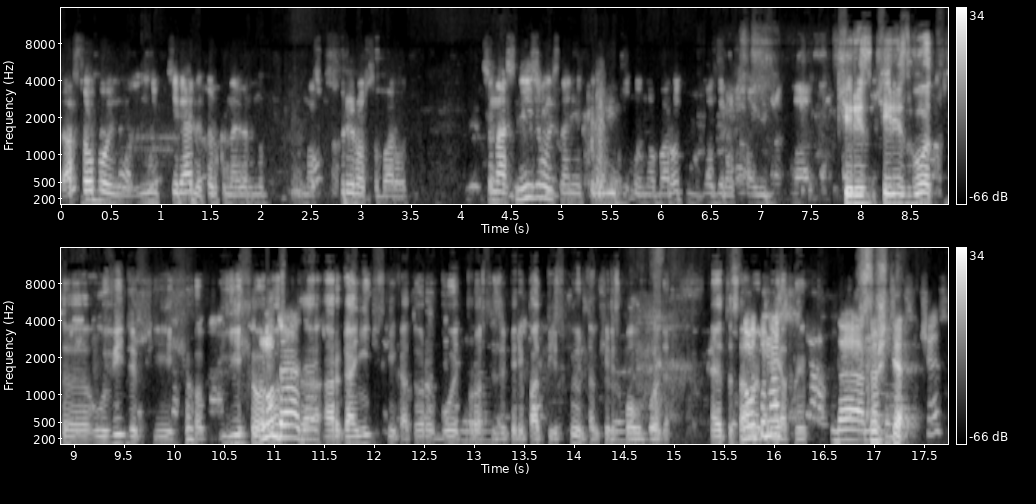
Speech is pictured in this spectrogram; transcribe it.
особо не потеряли, только, наверное, у нас прирос оборот цена снизилась на некоторые виджеты, наоборот, возросла виджет. Через, через год э, увидишь еще, еще ну, рост да, да. Э, органический, который будет да. просто за переподписку или там через да. полгода. Это самое ну, вот приятное. Нас, да, Слушайте. Вот сейчас,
